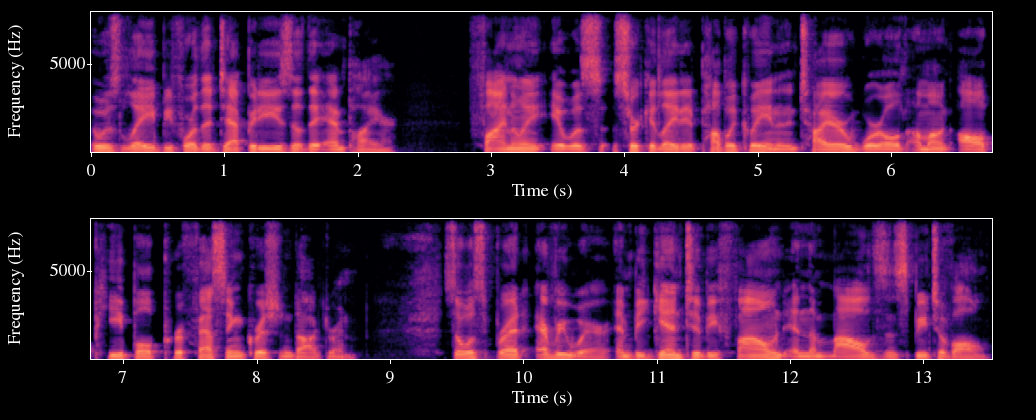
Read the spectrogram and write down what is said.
It was laid before the deputies of the empire. Finally, it was circulated publicly in the entire world among all people professing Christian doctrine. So it spread everywhere and began to be found in the mouths and speech of all.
